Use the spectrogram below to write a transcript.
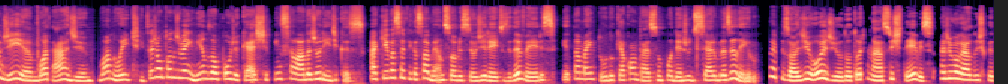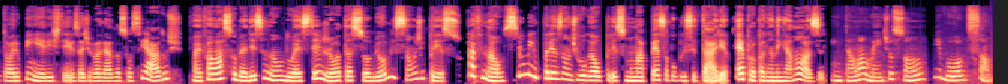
Bom dia, boa tarde, boa noite. Sejam todos bem-vindos ao podcast Pinceladas Jurídicas. Aqui você fica sabendo sobre seus direitos e deveres e também tudo o que acontece no Poder Judiciário Brasileiro. No episódio de hoje, o Dr. Inácio Esteves, advogado do escritório Pinheiro e Esteves Advogados Associados, vai falar sobre a decisão do STJ sobre omissão de preço. Afinal, se uma empresa não divulgar o preço numa peça publicitária, é propaganda enganosa? Então aumente o som e boa audição.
